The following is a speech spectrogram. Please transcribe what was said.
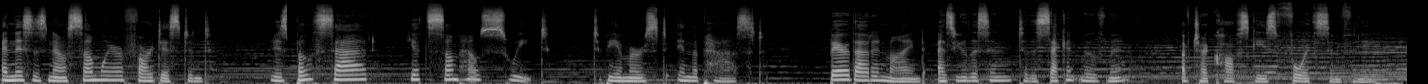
and this is now somewhere far distant. It is both sad, yet somehow sweet, to be immersed in the past. Bear that in mind as you listen to the second movement of Tchaikovsky's Fourth Symphony.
